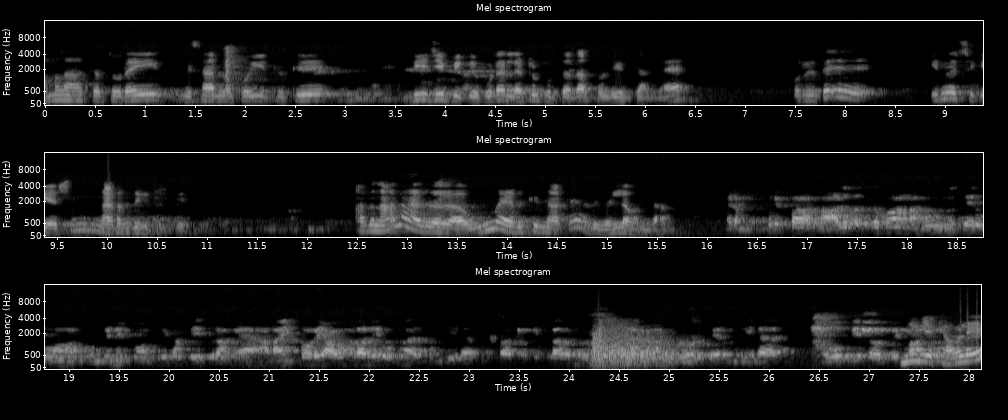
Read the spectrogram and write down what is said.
அமலாக்கத்துறை விசாரணை போயிட்டு இருக்கு. டிஜிபிக்கு கூட லெட்டர் கொடுத்ததா சொல்லியிருக்காங்க. ஒரு இது இன்வெஸ்டிகேஷன் நடந்துக்கிட்டு இருக்கு. அதனால அது உண்மை இருக்குன்னாக்க அது வெளில வந்தா. மேடம் குறிப்பா நாலு வருஷமா நாங்க ஒண்ணு சேருவோம் ஒன்றிணைப்போம் அப்படிதான் பேசுறாங்க. ஆனா இப்போ வரையும் அவங்களாலே ஒண்ணா இருக்க முடியல. குறிப்பா சசிகலா அவர்களோட சேர முடியல. ஓபிஎஸ் அவர்கள் நீங்க கவலையே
